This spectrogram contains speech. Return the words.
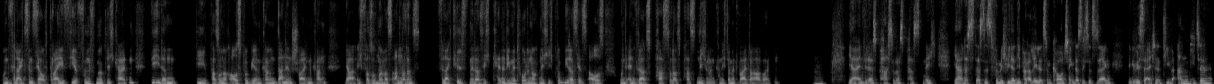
Und vielleicht sind es ja auch drei, vier, fünf Möglichkeiten, die dann die Person auch ausprobieren kann und dann entscheiden kann, ja, ich versuche mal was anderes, vielleicht hilft mir das, ich kenne die Methode noch nicht, ich probiere das jetzt aus und entweder es passt oder es passt nicht und dann kann ich damit weiterarbeiten. Mhm. Ja, entweder es passt oder es passt nicht. Ja, das, das ist für mich wieder die Parallele zum Coaching, dass ich sozusagen eine gewisse Alternative anbiete,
